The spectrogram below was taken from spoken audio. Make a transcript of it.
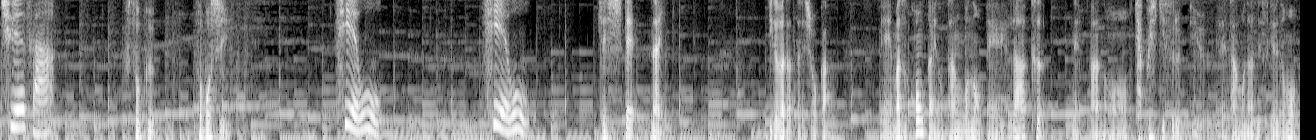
缺乏，不足乏しい。切勿，切勿，決してない。以いかがだったでしょうか、えーまず今回の単語の、えークね、あの、客引きするっていう、えー単語なんですけれども、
